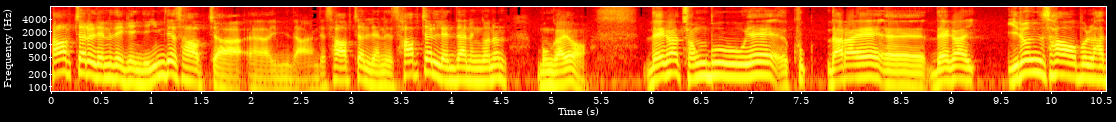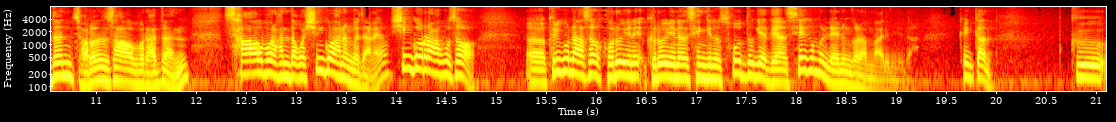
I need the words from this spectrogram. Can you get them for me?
사업자를 내는데 이게 이제 임대 사업자입니다. 근데 사업자를 내는데 사업자를 낸다는 거는 뭔가요? 내가 정부의 국, 나라에 에, 내가 이런 사업을 하든 저런 사업을 하든 사업을 한다고 신고하는 거잖아요. 신고를 하고서 어, 그리고 나서 그로 인해 그로 인해 생기는 소득에 대한 세금을 내는 거란 말입니다. 그러니까 그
